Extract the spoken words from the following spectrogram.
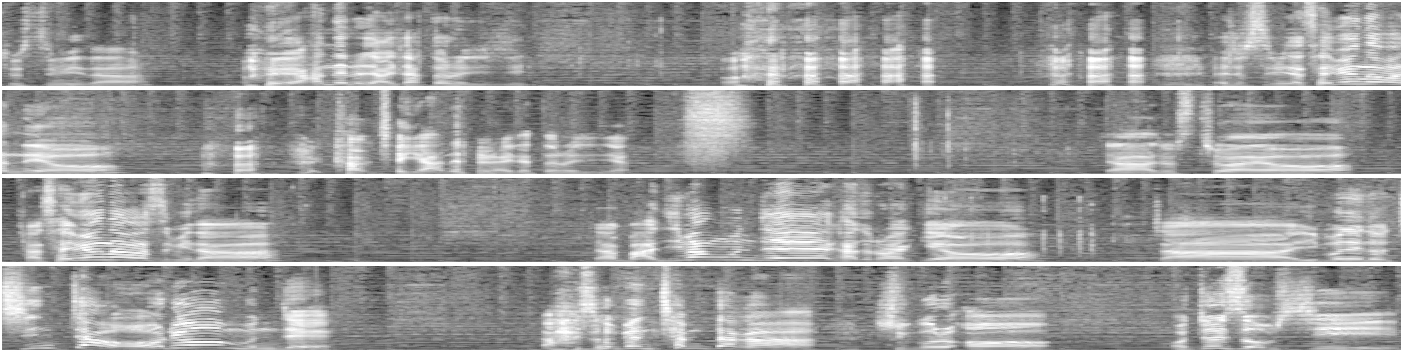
좋습니다 왜 하늘을 얄작 떨어지지? 어. 야, 좋습니다. 3명 남았네요. 갑자기 하늘을 얄작 떨어지냐? 자 좋, 좋아요. 자 3명 남았습니다. 자 마지막 문제 가도록 할게요. 자 이번에도 진짜 어려운 문제. 아 소변 참다가 죽을 어 어쩔 수 없이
